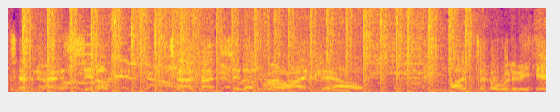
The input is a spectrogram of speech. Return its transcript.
Turn that shit off. Turn that shit off right now. I don't want to be here.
